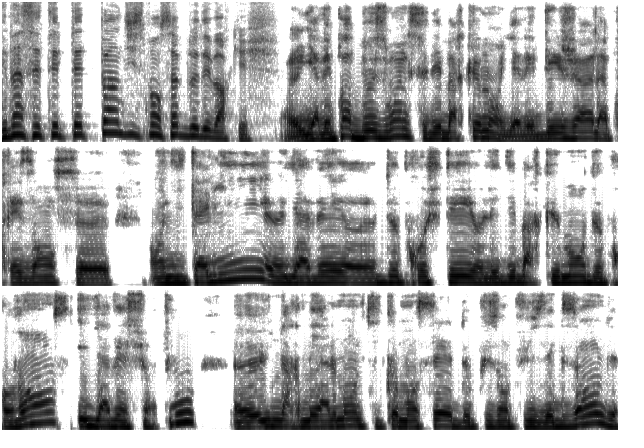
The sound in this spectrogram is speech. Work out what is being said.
eh ben, c'était peut-être pas indispensable de débarquer. Euh, Il n'y avait pas besoin de ce débarquement. Il y avait déjà la présence euh, en Italie, euh, il y avait de projeter les débarquements de Provence, et il y avait surtout une armée allemande qui commençait de plus en plus exsangue,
